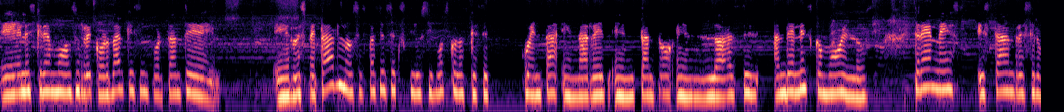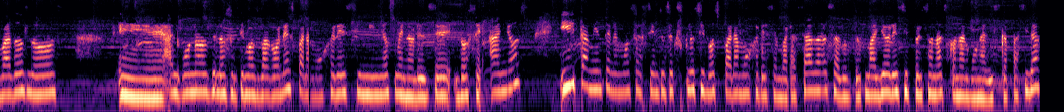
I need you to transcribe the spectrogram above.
Eh, les queremos recordar que es importante eh, respetar los espacios exclusivos con los que se cuenta en la red, en tanto en los andenes como en los trenes. Están reservados los eh, algunos de los últimos vagones para mujeres y niños menores de 12 años y también tenemos asientos exclusivos para mujeres embarazadas, adultos mayores y personas con alguna discapacidad.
